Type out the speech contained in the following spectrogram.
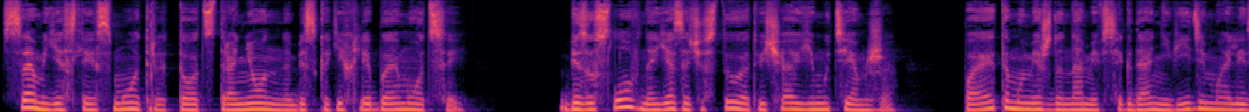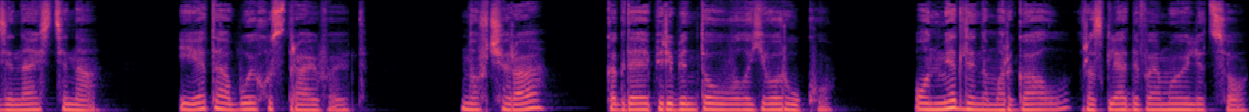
Сэм, если и смотрит, то отстраненно, без каких-либо эмоций. Безусловно, я зачастую отвечаю ему тем же. Поэтому между нами всегда невидимая ледяная стена, и это обоих устраивает. Но вчера, когда я перебинтовывала его руку, он медленно моргал, разглядывая мое лицо,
